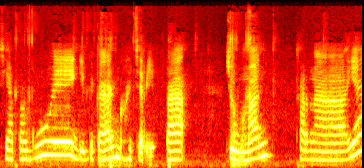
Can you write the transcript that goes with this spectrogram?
siapa gue gitu kan gue cerita cuman karena ya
